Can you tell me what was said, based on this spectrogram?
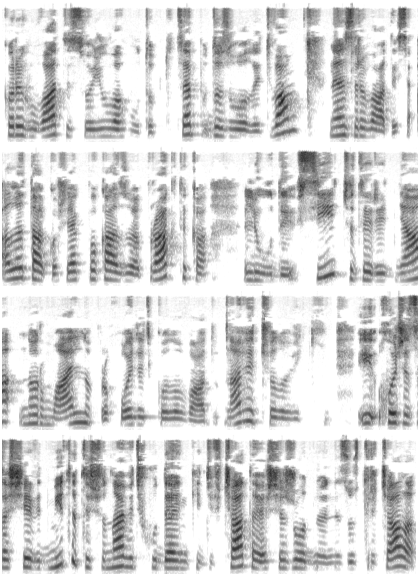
коригувати свою вагу. Тобто це дозволить вам не зриватися. Але також, як показує практика, люди всі 4 дня нормально проходять коловаду, навіть чоловіки. І хочеться ще відмітити, що навіть худенькі дівчата, я ще жодної не зустрічала,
